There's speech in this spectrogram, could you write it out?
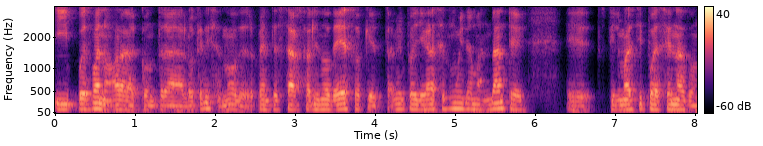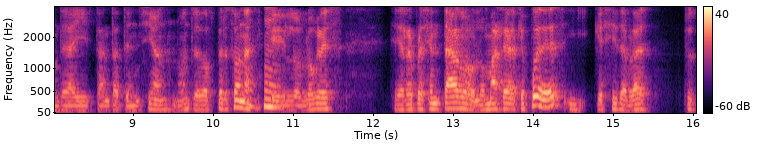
Y pues bueno, ahora contra lo que dices, ¿no? De repente estar saliendo de eso, que también puede llegar a ser muy demandante, eh, filmar este tipo de escenas donde hay tanta tensión, ¿no? Entre dos personas y Ujú. que lo logres eh, representar lo, lo más real que puedes y que sí, de verdad, pues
